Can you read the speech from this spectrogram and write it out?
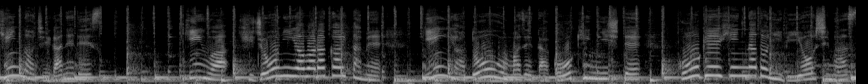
金の地金です。金は非常に柔らかいため銀や銅を混ぜた合金にして工芸品などに利用します。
